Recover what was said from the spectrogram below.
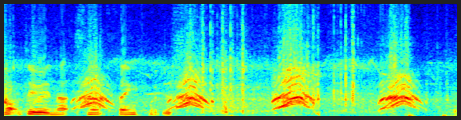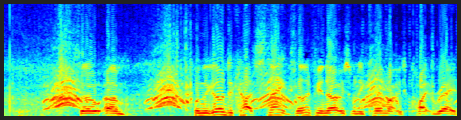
Not doing that snake thing. We're just... So um, when they're going to catch snakes, I don't know if you noticed when he came out, he's quite red,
